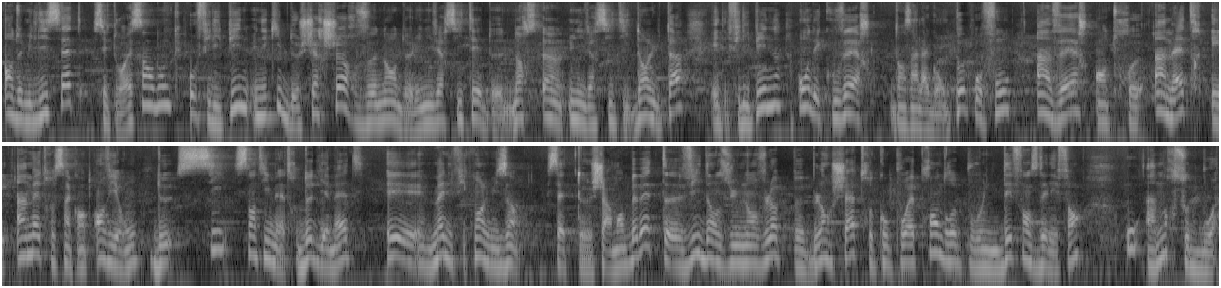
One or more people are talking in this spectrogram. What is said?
En 2017, c'est tout récent donc, aux Philippines, une équipe de chercheurs venant de l'université de Northern University dans l'Utah et des Philippines ont découvert dans un lagon peu profond un verre entre 1 mètre et 1 mètre 50 environ de 6 cm de diamètre et magnifiquement luisant. Cette charmante bébête vit dans une enveloppe blanchâtre qu'on pourrait prendre pour une défense d'éléphant ou un morceau de bois.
